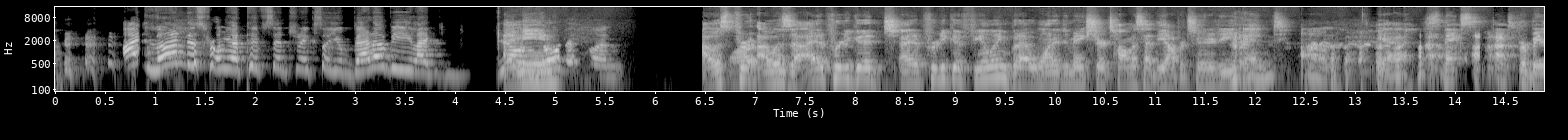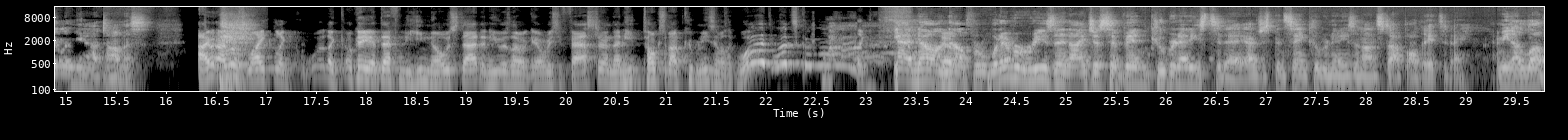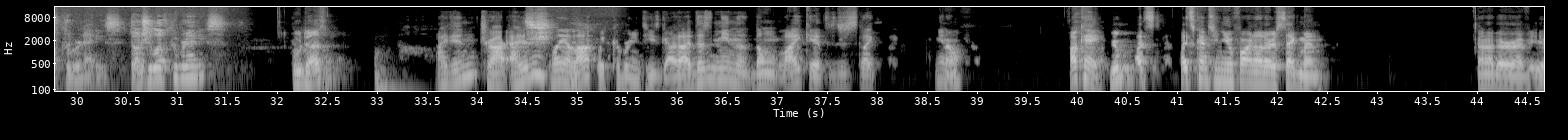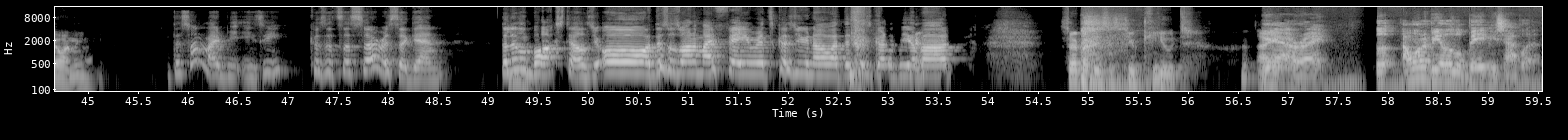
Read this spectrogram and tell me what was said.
I learned this from your tips and tricks, so you better be like, you know, I mean, know this one. I was, per, I was, uh, I had a pretty good, I had a pretty good feeling, but I wanted to make sure Thomas had the opportunity, and um, yeah, thanks, thanks for bailing me out, Thomas. I, I, was like, like, like, okay, yeah, definitely, he knows that, and he was like, okay, obviously faster, and then he talks about Kubernetes, and I was like, what? What's going on? Like, yeah, no, yeah. no. For whatever reason, I just have been Kubernetes today. I've just been saying Kubernetes nonstop all day today. I mean, I love Kubernetes. Don't you love Kubernetes? Who doesn't? I didn't try. I didn't play a lot with Kubernetes, guys. That doesn't mean that I don't like it. It's just like, you know. Okay, You're- let's let's continue for another segment, another uh, video. I mean, This one might be easy because it's a service again. The little box tells you, "Oh, this is one of my favorites because you know what this is going to be about." Sorry, but this is too cute. I- yeah, right. Look, I want to be a little baby tablet.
